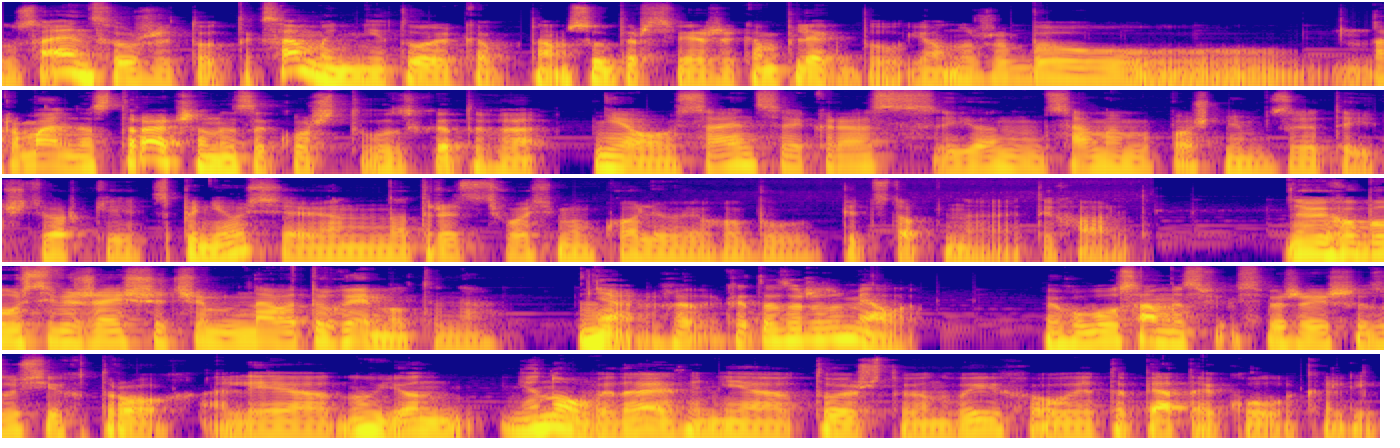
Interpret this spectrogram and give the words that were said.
у сайенса ўжо тут таксама не каб там супер свежы камплект быў. Ён ужо быў нармальна страчаны за кошт вось гэтага. Не у сайенса якраз ён самым апошнім з гэтай чвёркі спыніўся, ён на 38 коле у яго быў підстоп на тыхард. Ну яго быў свежэйшы, чым нават у Гэмилтона. Не, гэта зразумела яго быў самы свяжэйшы з усіх трох але ну ён не новы да это не тое што ён выехаў это пятое кола калі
